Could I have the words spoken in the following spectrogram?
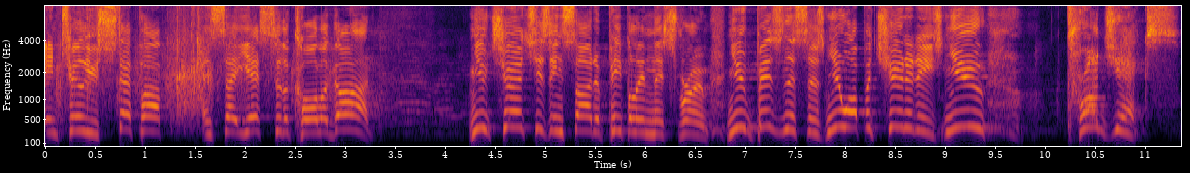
until you step up and say yes to the call of God. New churches inside of people in this room, new businesses, new opportunities, new projects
